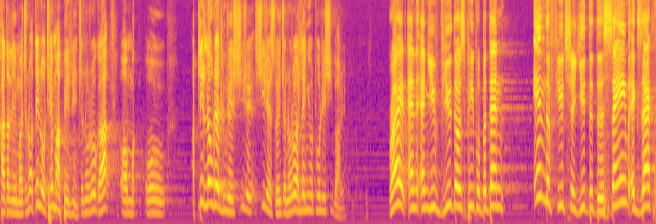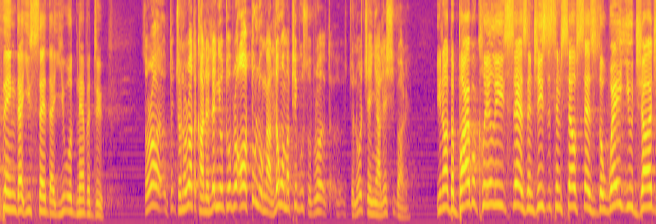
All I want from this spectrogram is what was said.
ခါတလေမှာကျွန်တော်အသင်းတော်အထက်မှာပေးလင်ကျွန်တော်တို့ကဟိုအပြစ်လုပ်တဲ့လူတွေရှိတယ်ရှိတယ်ဆိုရင်ကျွန်တော်တို့ကလက်ညှိုးထိုးလေးရှိပါတယ် Right and and you viewed those people but then in the future you did the same exact thing that you said that you would never do ဆိုတော့ကျွန်တော်တို့ကတခါလေလက်ညှိုးထိုးပြီးတော့အော်သူ့လူငါလုံးဝမဖြစ်ဘူးဆိုပြီးတော့ကျွန်တော်တို့ကြင်ညာလေးရှိပါတယ် You know, the Bible clearly says, and Jesus himself says, the way you judge,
